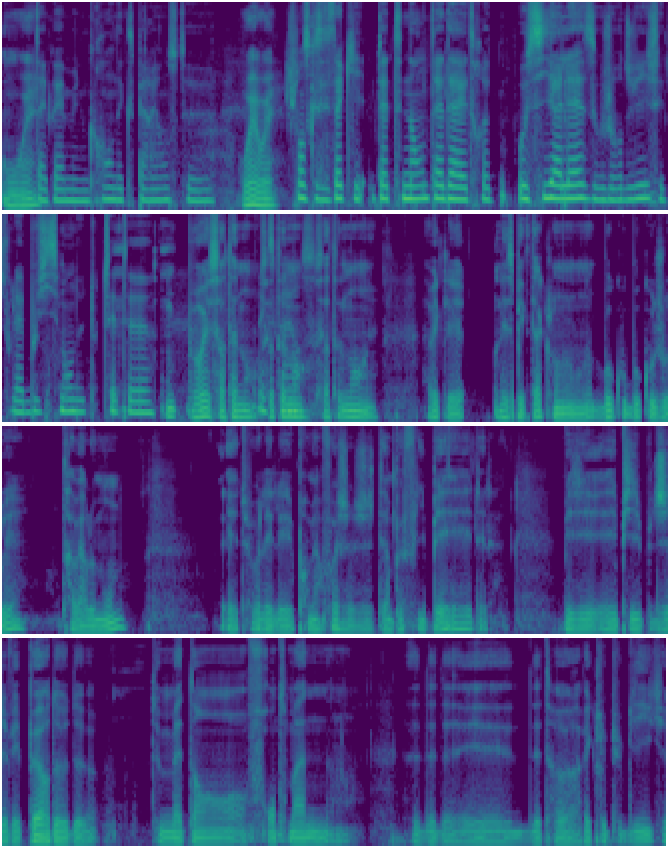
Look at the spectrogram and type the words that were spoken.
Ouais, T'as quand même une grande expérience de... ouais, ouais. Je pense que c'est ça qui, peut-être, non, t'aide à être aussi à l'aise aujourd'hui. C'est tout l'aboutissement de toute cette... euh, Oui, certainement, certainement, certainement. Avec les, les spectacles, on a beaucoup, beaucoup joué à travers le monde. Et tu vois, les, les premières fois, j'étais un peu flippé. Mais et puis, j'avais peur de, de, de me mettre en frontman, d'être avec le public.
